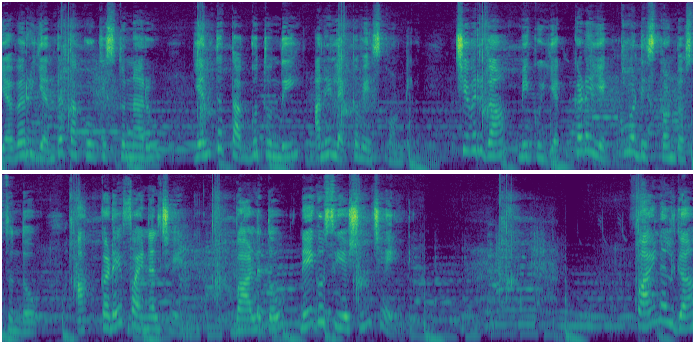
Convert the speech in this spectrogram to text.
ఎవరు ఎంత తక్కువకి ఇస్తున్నారు ఎంత తగ్గుతుంది అని లెక్క వేసుకోండి. చివరిగా మీకు ఎక్కడ ఎక్కువ డిస్కౌంట్ వస్తుందో అక్కడే ఫైనల్ చేయండి. వాళ్ళతో నెగోసియేషన్ చేయండి. ఫైనల్గా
